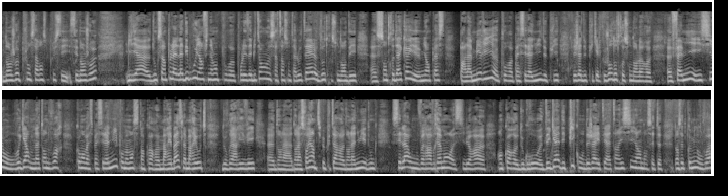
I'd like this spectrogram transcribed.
dangereux. Plus on s'avance, plus c'est dangereux. Il y a donc c'est un peu la, débrouille hein, finalement pour pour les habitants. Certains sont à l'hôtel, d'autres sont dans des euh, centres d'accueil mis en place par la mairie pour passer la nuit depuis déjà depuis quelques jours. D'autres sont dans leur euh, famille et ici on regarde, on attend de voir comment va se passer la nuit. Pour le moment c'est encore euh, marée basse. La marée haute devrait arriver dans la dans la soirée, un petit peu plus tard dans la nuit et donc c'est là où on verra vraiment s'il y aura encore de gros dégâts. Des pics ont déjà été atteints ici hein, dans cette dans cette commune. On voit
